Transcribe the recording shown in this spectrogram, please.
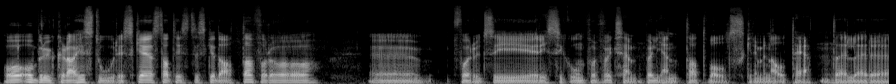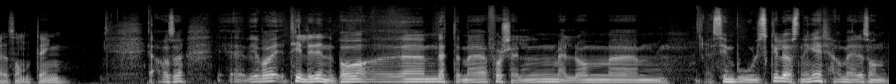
og, og, bruker da historiske statistiske data for å eh, forutsi risikoen for f.eks. gjentatt voldskriminalitet mm. eller eh, sånne ting. Ja, altså, Vi var tidligere inne på uh, dette med forskjellen mellom uh, symbolske løsninger og mer sånn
